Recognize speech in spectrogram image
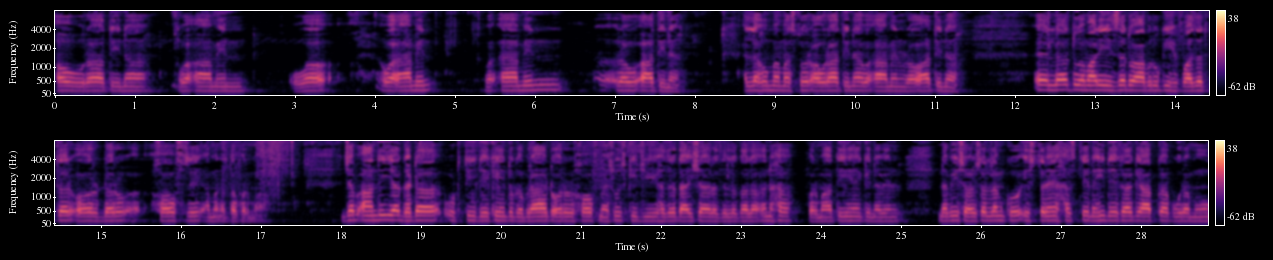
औरातिना, व आमिन, व व आमिन व आमिन रवातिना अल्लाहुम्मा मस्तूर, औरातिना, व आमिन रवातिना अल्लाह तो हमारी इज़्ज़त व आबरू की हिफाजत कर और डर, खौफ से अमन अता फरमा। जब आंधी या घटा उठती देखें तो घबराहट और खौफ महसूस कीजिए। हज़रत आयशा रज़ी फरमाती हैं कि नबी नबी वसल्लम को इस तरह हँसते नहीं देखा कि आपका पूरा मुँह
